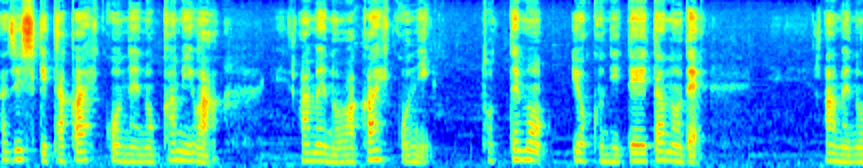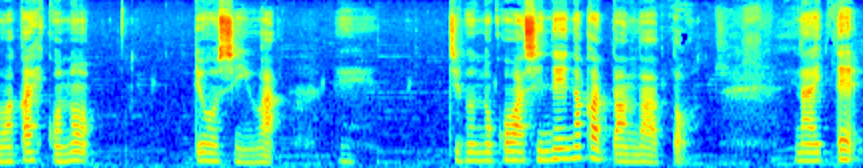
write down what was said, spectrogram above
味式高彦根の神は雨の若彦にとってもよく似ていたので雨の若彦の両親は、えー、自分の子は死んでいなかったんだと泣いて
